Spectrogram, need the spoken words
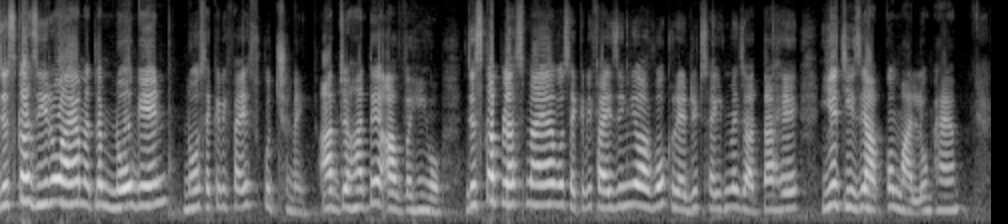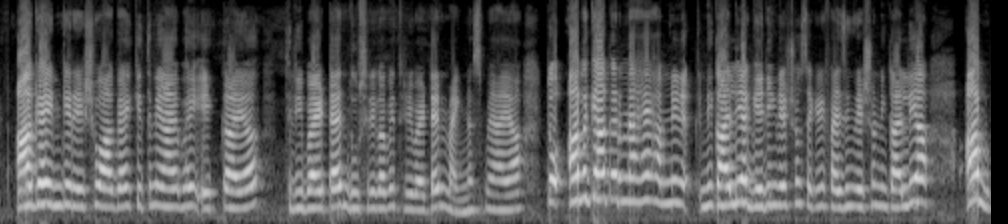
जिसका ज़ीरो आया मतलब नो गेन नो सेक्रीफाइस कुछ नहीं। आप जहाँ थे, आप वहीं हो। जिसका प्लस में आया, वो सेक्रीफाइसिंग है और वो क्रेडिट साइड में जाता है। ये चीज़ें आपको मालूम है। आ गए इनके रेशो आ गए। कितने आए भाई? एक का आया थ्री बाई टेन दूसरे का भी थ्री बाई टेन माइनस में आया। तो अब क्या करना है? हमने निकाल लिया गेनिंग रेशो सेक्रीफाइसिंग रेशो निकाल लिया। अब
